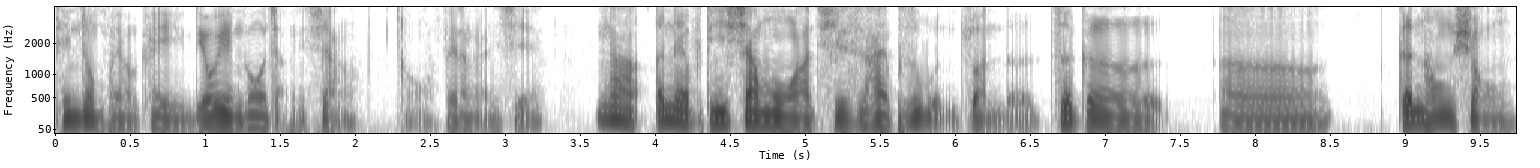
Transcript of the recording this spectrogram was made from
听众朋友可以留言跟我讲一下哦，非常感谢。那 NFT 项目啊，其实它也不是稳赚的。这个呃，跟红熊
